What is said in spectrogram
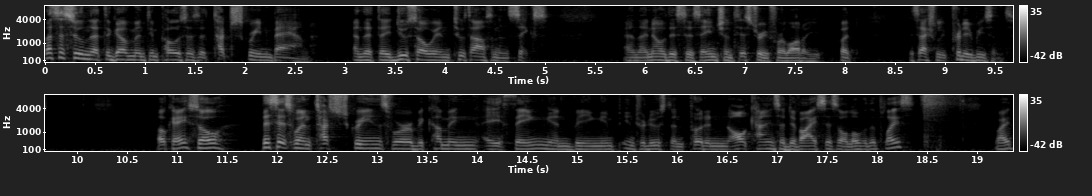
Let's assume that the government imposes a touchscreen ban and that they do so in 2006. And I know this is ancient history for a lot of you, but it's actually pretty recent. Okay, so this is when touchscreens were becoming a thing and being introduced and put in all kinds of devices all over the place, right?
